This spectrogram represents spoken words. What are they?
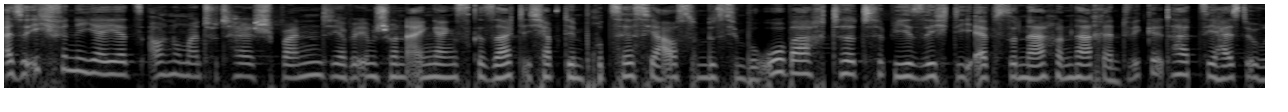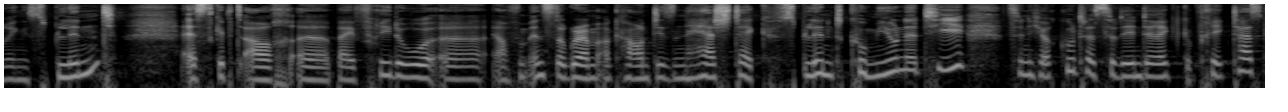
Also ich finde ja jetzt auch nochmal total spannend. Ich habe eben schon eingangs gesagt, ich habe den Prozess ja auch so ein bisschen beobachtet, wie sich die App so nach und nach entwickelt hat. Sie heißt übrigens Splint. Es gibt auch äh, bei Frido äh, auf dem Instagram-Account diesen Hashtag Splint Community. Das finde ich auch gut, dass du den direkt geprägt hast.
